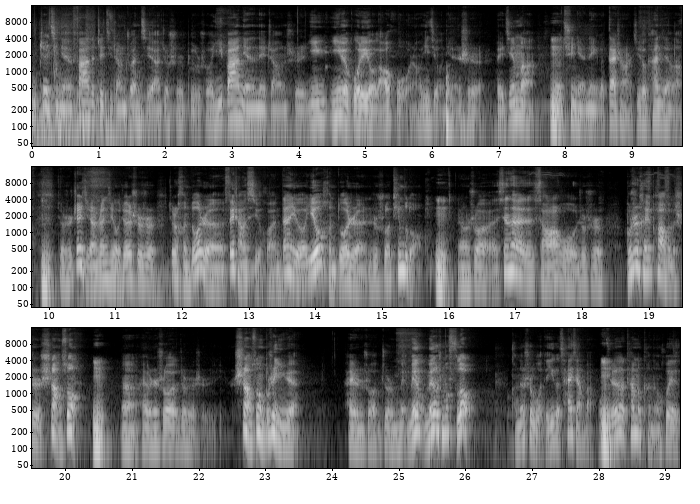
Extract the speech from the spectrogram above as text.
你这几年发的这几张专辑啊，就是比如说一八年的那张是音音乐国里有老虎，然后一九年是北京嘛，嗯。去年那个戴上耳机就看见了，嗯，就是这几张专辑，我觉得是是就是很多人非常喜欢，但有也有很多人就是说听不懂，嗯，然后说呃现在小老虎就是不是 hip hop 的是诗朗诵，嗯。嗯，还有人说就是是诗朗诵不是音乐，还有人说就是没没有没有什么 flow，可能是我的一个猜想吧。我嗯。觉得他们可能会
